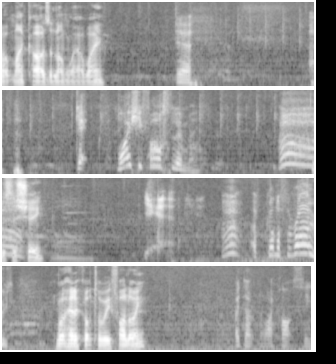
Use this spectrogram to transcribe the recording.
Well, my car's a long way away. Yeah. Get. Why is she faster than me? This is she. Yeah. I've gone off the road. What helicopter are we following? I don't know. I can't see.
